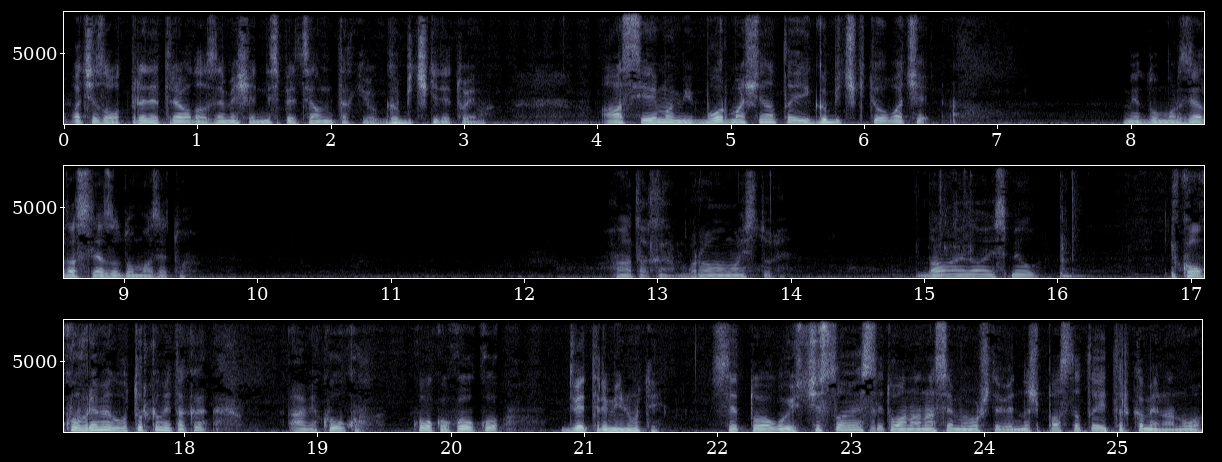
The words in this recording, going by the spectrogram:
Обаче за отпреде трябва да вземеш едни специални такива гъбички, дето има. Аз си имам и бор машината и гъбичките, обаче ме домързя да сляза до мазето. А, така, браво, майсторе. Давай, давай, смело. И колко време го туркаме така? Ами колко? Колко, колко? Две-три минути. След това го изчистваме, след това нанасяме още веднъж пастата и търкаме на нула.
